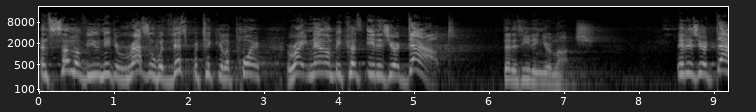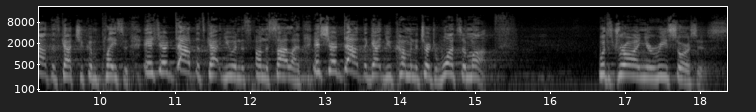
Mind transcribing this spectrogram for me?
And some of you need to wrestle with this particular point right now because it is your doubt that is eating your lunch. It is your doubt that's got you complacent. It's your doubt that's got you on the sidelines. It's your doubt that got you coming to church once a month, withdrawing your resources,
